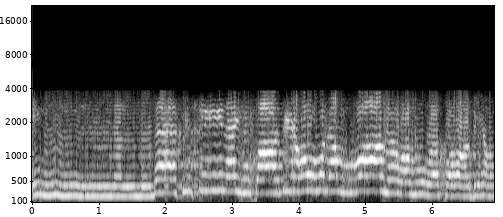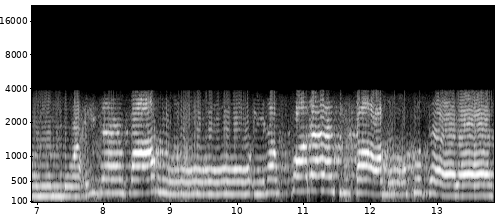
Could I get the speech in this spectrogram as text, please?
إن المنافقين يخادعون الله وهو خادعهم وإذا قاموا إلى الصلاة قاموا كسالا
